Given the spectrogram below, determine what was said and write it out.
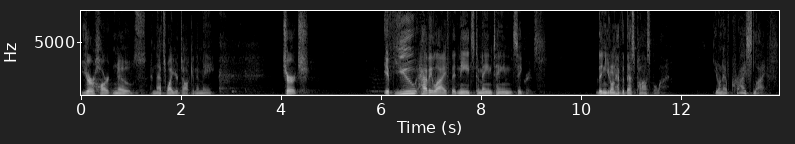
Your heart knows, and that's why you're talking to me. Church, if you have a life that needs to maintain secrets, then you don't have the best possible life. You don't have Christ's life.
